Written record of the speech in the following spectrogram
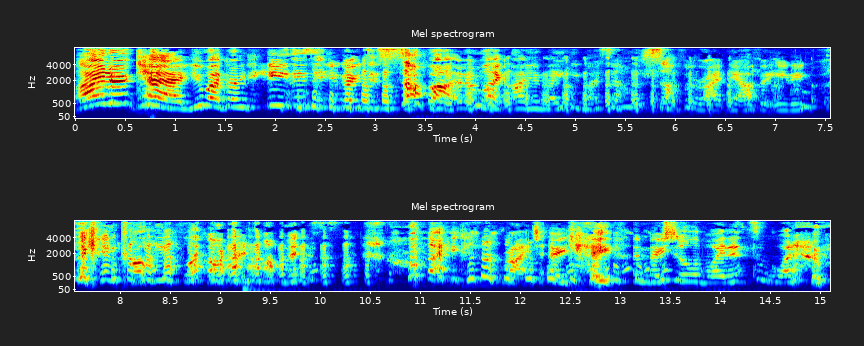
I don't care. You are going to eat this and you're going to suffer. And I'm like, I am making myself suffer right now for eating fucking cauliflower and hummus. like, right, okay. Emotional avoidance 101.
